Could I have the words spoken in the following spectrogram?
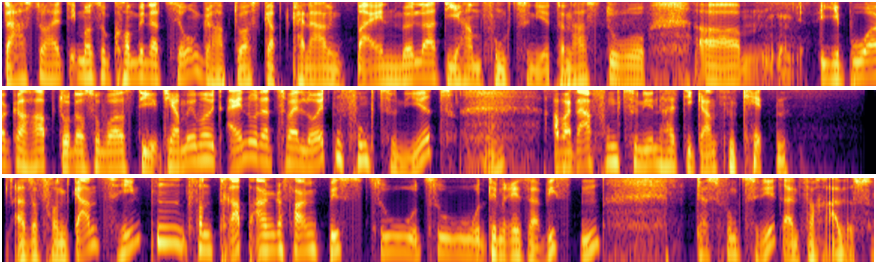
da hast du halt immer so Kombinationen gehabt. Du hast gehabt, keine Ahnung, Bein Möller, die haben funktioniert. Dann hast du ähm, Jeboa gehabt oder sowas, die, die haben immer mit ein oder zwei Leuten funktioniert. Mhm. Aber da funktionieren halt die ganzen Ketten. Also von ganz hinten, von Trapp angefangen bis zu, zu den Reservisten. Das funktioniert einfach alles.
